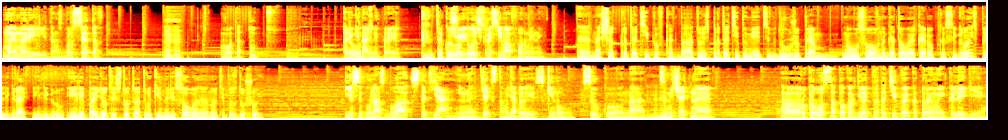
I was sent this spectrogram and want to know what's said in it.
memory или там сбор сетов. Угу. Вот, а тут оригинальный а вот проект. Такой Еще вопрос. и очень красиво оформленный. Э, насчет прототипов, как бы, а то есть прототип имеется в виду уже прям, ну, условно готовая коробка с игрой, с полиграфией, или, или пойдет ли что-то от руки нарисованное, но типа с душой? Если бы у нас была статья именно текстом, я бы скинул ссылку на mm-hmm. замечательное э, руководство о том, как делать прототипы, которые мои коллеги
